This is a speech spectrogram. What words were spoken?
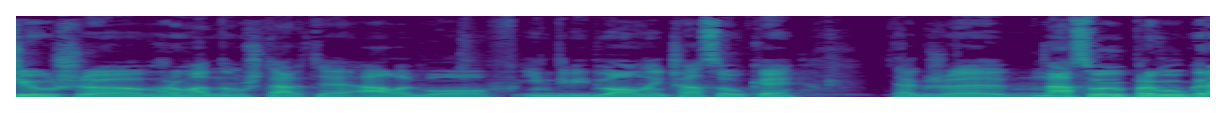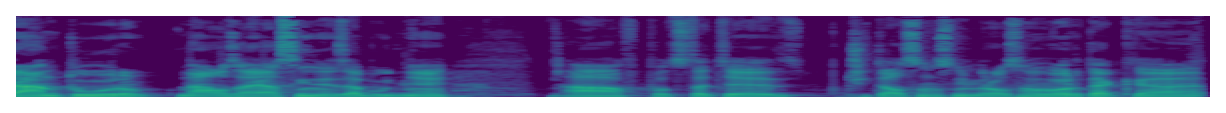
či už e, v hromadnom štarte alebo v individuálnej časovke. Takže na svoju prvú Grand Tour naozaj asi nezabudne a v podstate čítal som s ním rozhovor, tak e,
